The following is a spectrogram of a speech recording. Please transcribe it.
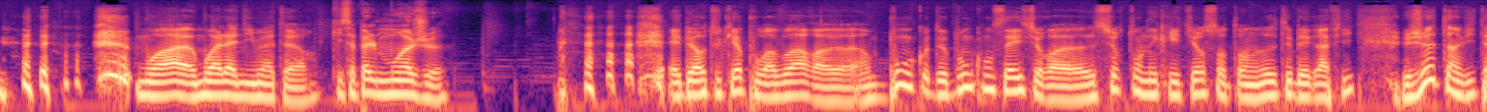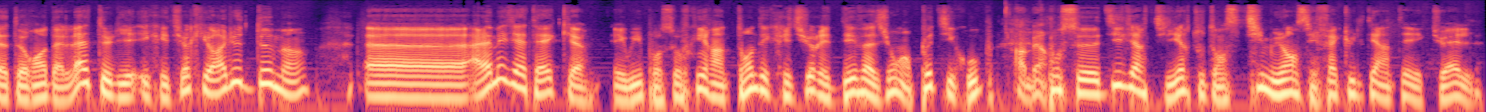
moi, moi l'animateur. qui s'appelle Moi je. Et bien en tout cas pour avoir euh, un bon de bons conseils sur euh, sur ton écriture, sur ton autobiographie, je t'invite à te rendre à l'atelier écriture qui aura lieu demain euh, à la médiathèque. Et oui, pour s'offrir un temps d'écriture et d'évasion en petits groupes Ah pour se divertir tout en stimulant ses facultés intellectuelles.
